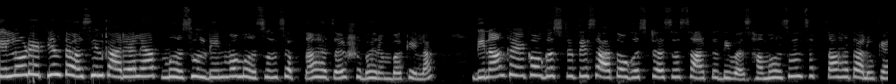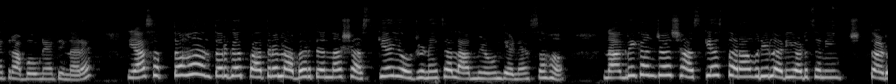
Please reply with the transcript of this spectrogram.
सिल्लोड येथील तहसील कार्यालयात महसूल दिन व महसूल सप्ताहाचा शुभारंभ केला. दिनांक एक ऑगस्ट ते सात ऑगस्ट असं सात दिवस हा महसूल सप्ताह तालुक्यात राबवण्यात येणार आहे. या सप्ताहाअंतर्गत पात्र लाभार्थ्यांना शासकीय योजनेचा लाभ मिळवून देण्यासह नागरिकांच्या शासकीय स्तरावरील अडीअडचणी तड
